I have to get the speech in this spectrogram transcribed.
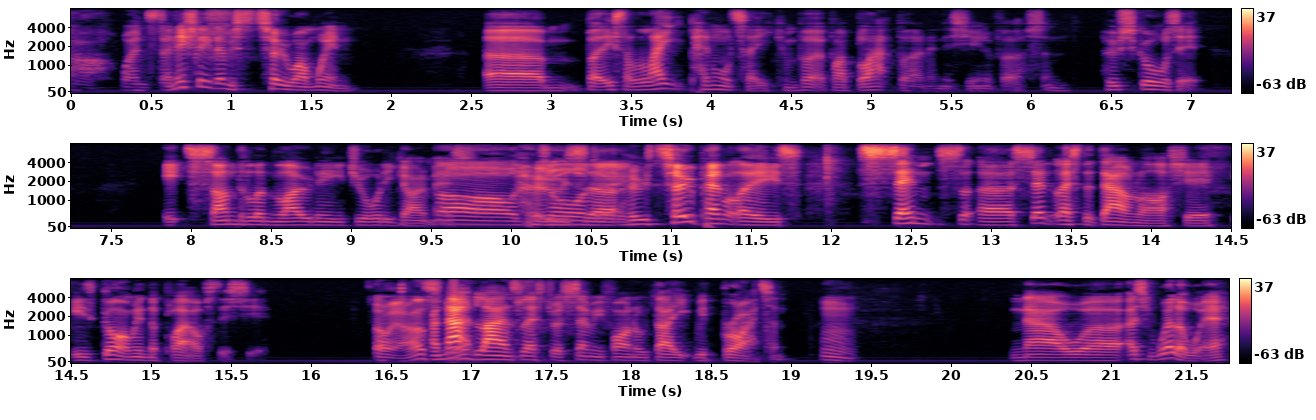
Ah, Wednesday. Initially, there was a 2 1 win. Um, but it's a late penalty converted by Blackburn in this universe, and who scores it? It's Sunderland loanee Jordi Gomez, Oh, who's, uh, whose two penalties sent uh, sent Leicester down last year. He's got him in the playoffs this year, oh, it has. and yeah. that lands Leicester a semi-final date with Brighton. Hmm. Now, uh, as you're well aware,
